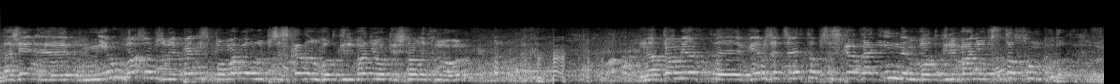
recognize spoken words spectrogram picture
W znaczy, y, nie uważam, żeby penis pomagał lub przeszkadzał w odgrywaniu określonych ról. Natomiast y, wiem, że często przeszkadza innym w odgrywaniu w stosunku do tych ról.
